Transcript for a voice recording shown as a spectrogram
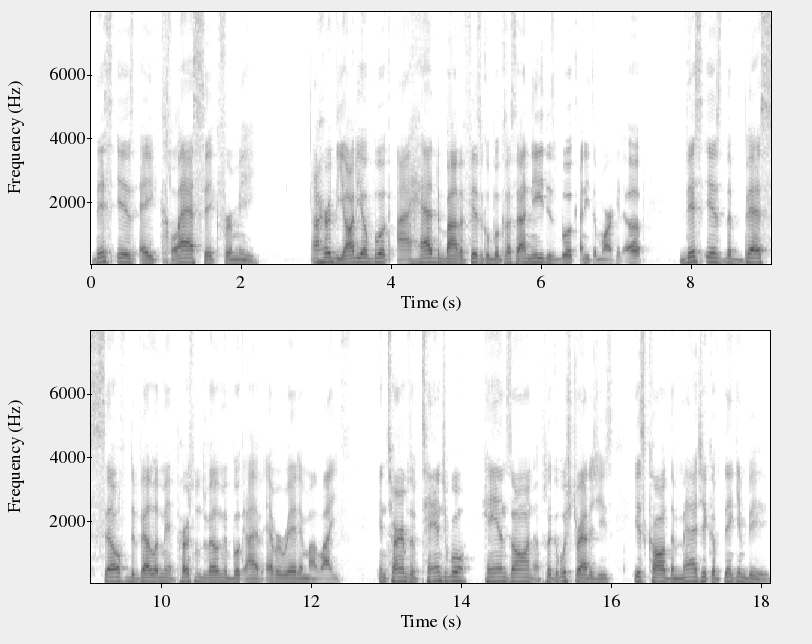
This is a classic for me. I heard the audio book. I had to buy the physical book because I said, I need this book. I need to mark it up. This is the best self development, personal development book I have ever read in my life. In terms of tangible, hands on, applicable strategies, it's called The Magic of Thinking Big.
